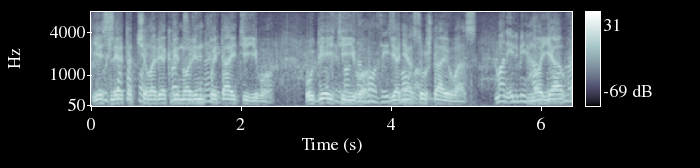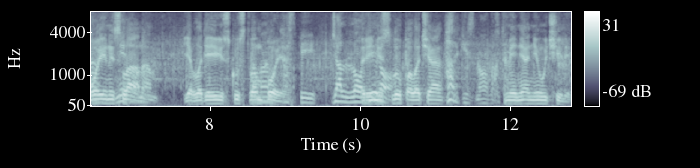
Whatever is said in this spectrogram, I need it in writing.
Если этот человек виновен, пытайте его, убейте его. Я не осуждаю вас, но я воин ислама. Я владею искусством боя. Ремеслу палача меня не учили.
